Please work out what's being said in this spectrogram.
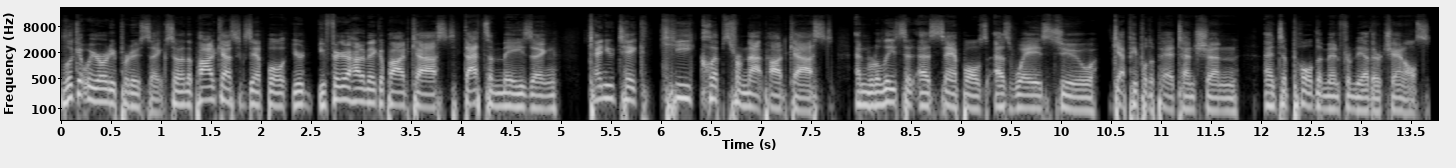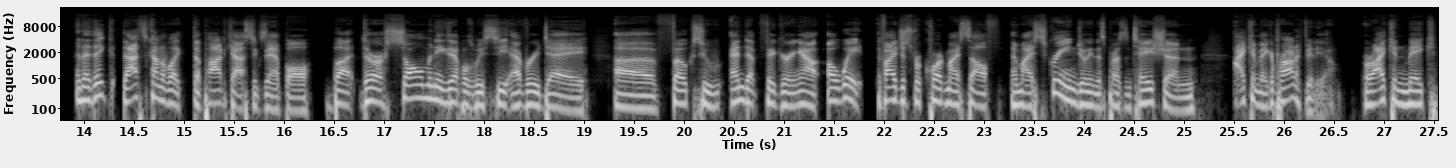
look at what you're already producing. So in the podcast example, you're you figured out how to make a podcast. That's amazing. Can you take key clips from that podcast and release it as samples as ways to get people to pay attention and to pull them in from the other channels? And I think that's kind of like the podcast example, but there are so many examples we see every day of folks who end up figuring out, oh, wait, if I just record myself and my screen doing this presentation, I can make a product video or I can make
